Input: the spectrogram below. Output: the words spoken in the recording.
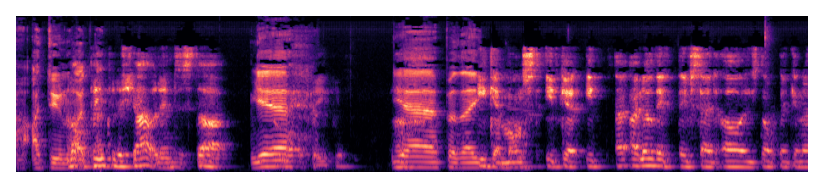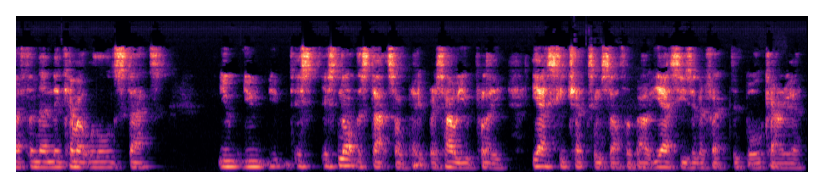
I, I do A lot not. of people are shouting him to start. A lot yeah, of people. yeah, but they He'd get monster. He'd get. He'd, I I know they've, they've said, "Oh, he's not big enough," and then they come out with all the stats. You, you, you it's, it's not the stats on paper; it's how you play. Yes, he checks himself about. Yes, he's an effective ball carrier,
